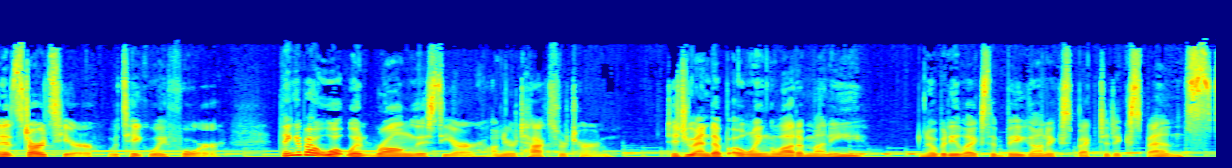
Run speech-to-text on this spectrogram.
And it starts here with takeaway four. Think about what went wrong this year on your tax return. Did you end up owing a lot of money? Nobody likes a big unexpected expense.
